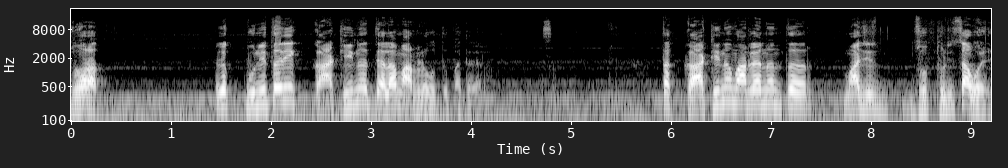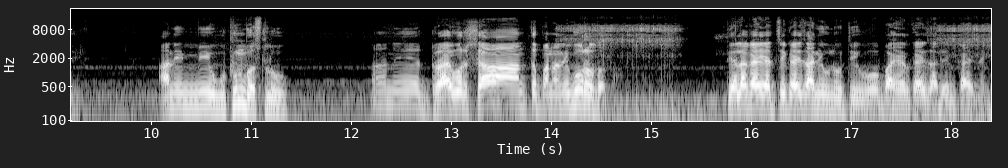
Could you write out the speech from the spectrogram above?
जोरात. म्हणजे कुणीतरी काठीनं त्याला मारलं होतं पत्र्याला. असं. तर काठीनं मारल्यानंतर माझी झोप थोडी चावळली. आणि मी उठून बसलो. आणि ड्रायव्हर शांतपणाने घोरत होता. त्याला काय याची काही जाणीव नव्हती. व बाहेर काय झाले आणि काय नाही.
